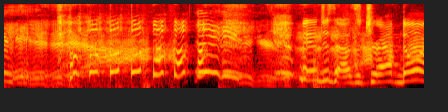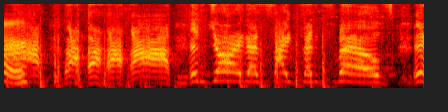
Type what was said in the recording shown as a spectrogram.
man just has a trap door. Enjoy the sights and smells!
